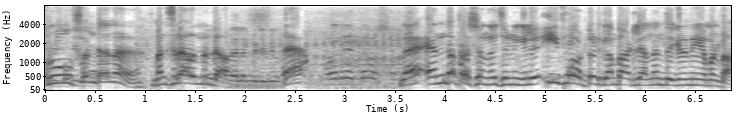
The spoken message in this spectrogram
പ്രൂഫ്. ഉണ്ടെന്ന്. മനസ്സിലാവുന്നുണ്ടോ? ബലം പിടിച്ചു. ഏ? ഏ, എന്താ പ്രശ്നം? എന്ന് വെച്ചിട്ടുണ്ടെങ്കിൽ ഈ ഫോട്ടോ എടുക്കാൻ പാടില്ല എന്ന് എന്തെങ്കിലും നിയമം ഉണ്ടോ?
